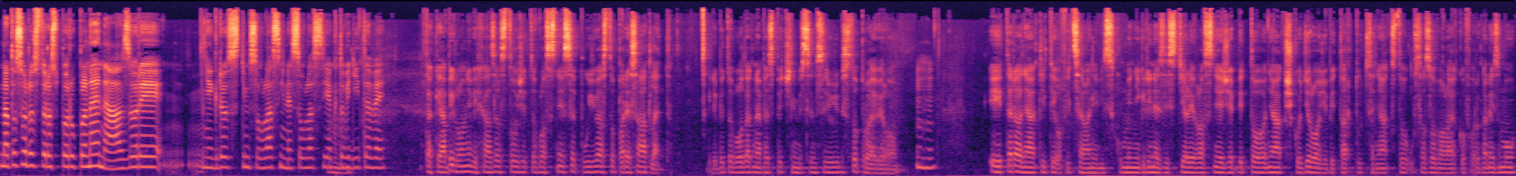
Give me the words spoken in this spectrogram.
na to jsou dost rozporuplné názory, někdo s tím souhlasí, nesouhlasí, jak to mhm. vidíte vidíte vy? Tak já bych hlavně vycházel z toho, že to vlastně se používá 150 let. Kdyby to bylo tak nebezpečné, myslím si, že by se to projevilo. Mm-hmm. I teda nějaký ty oficiální výzkumy nikdy nezjistili vlastně, že by to nějak škodilo, že by ta rtuť se nějak z toho usazovala jako v organismu.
